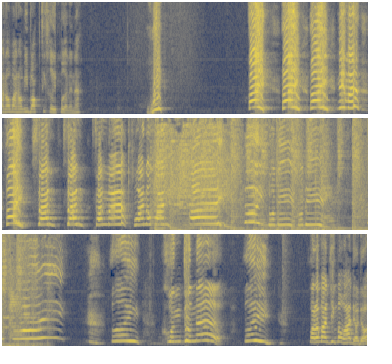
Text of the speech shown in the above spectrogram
one of one hobby box ที่เคยเปิดเลยนะหุยเฮ้ยเฮ้ยเฮ้ยนี่มาเฮ้ยซันซันซันมา one of one เฮ้ยเฮ้ยตัวดีตัวดีเฮ้ยเฮ้ยคุณทูเนอร์เฮ้ย วันละวันจริงปะวะเดี๋ยวเดี๋ยว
